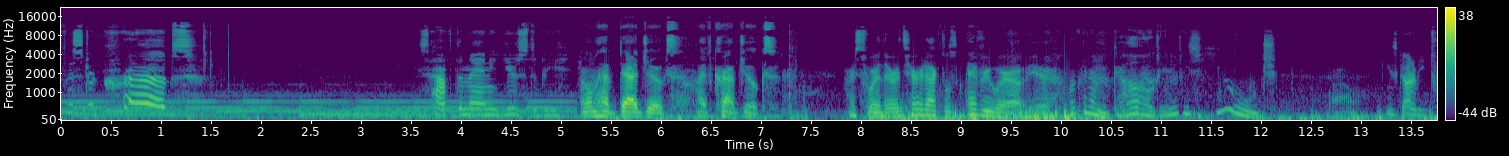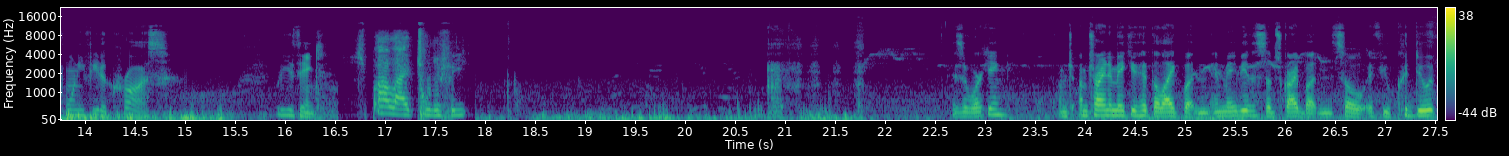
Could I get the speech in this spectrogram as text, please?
Mr. Krabs. He's half the man he used to be. I don't have dad jokes. I have crab jokes. I swear, there are pterodactyls everywhere out here. Look at him go, dude. He's huge. Wow. He's got to be 20 feet across. What do you think? Spotlight 20 feet. Is it working? I'm, I'm trying to make you hit the like button and maybe the subscribe button. So if you could do it,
